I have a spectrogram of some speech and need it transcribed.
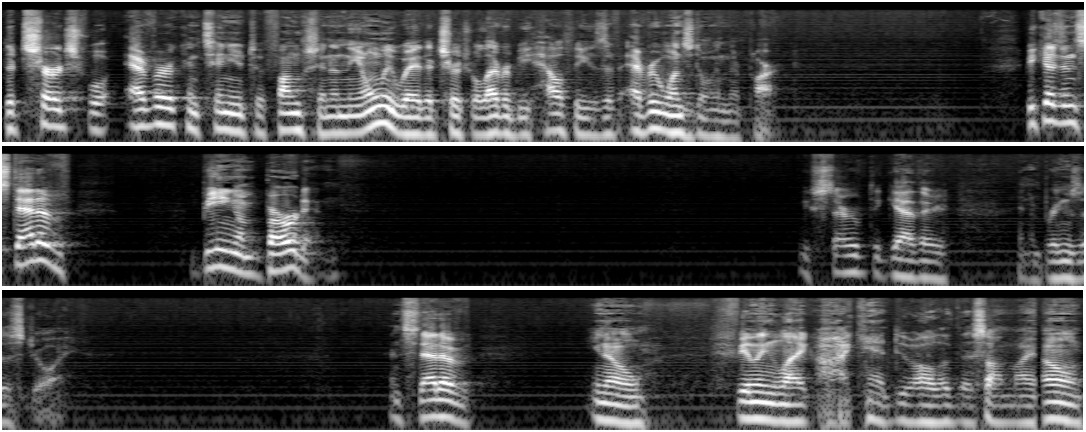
the church will ever continue to function and the only way the church will ever be healthy is if everyone's doing their part. Because instead of being a burden, we serve together and it brings us joy. Instead of, you know, feeling like, oh, I can't do all of this on my own,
